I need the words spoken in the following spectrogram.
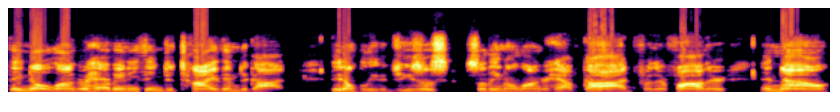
they no longer have anything to tie them to God. They don't believe in Jesus, so they no longer have God for their father, and now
